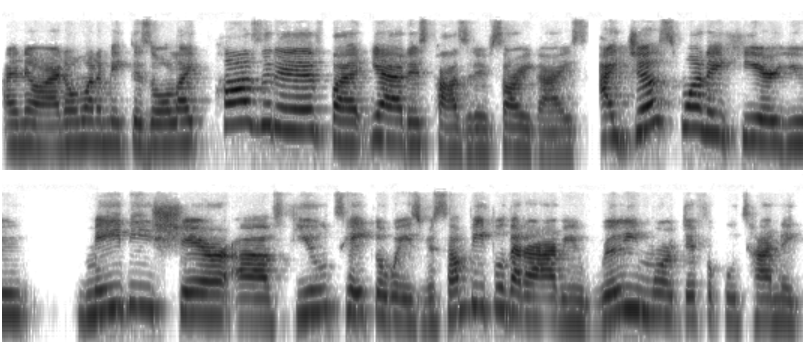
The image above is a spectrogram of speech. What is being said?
I know I don't want to make this all like positive, but yeah, it is positive. Sorry, guys. I just want to hear you maybe share a few takeaways with some people that are having really more difficult time to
